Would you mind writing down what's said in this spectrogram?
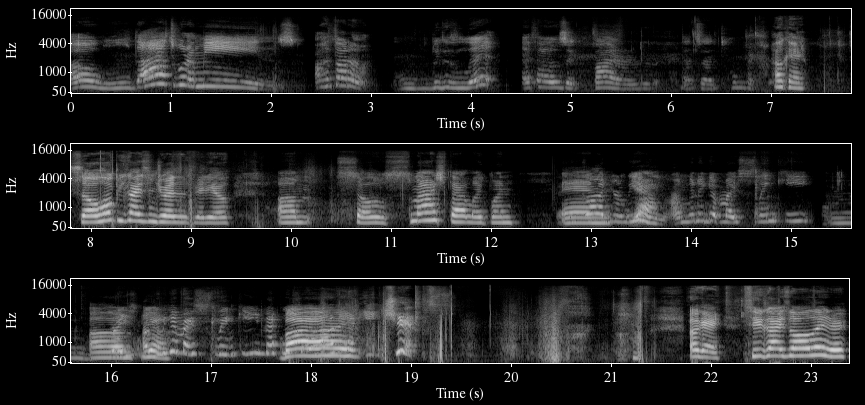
Oh, that's what it means. I thought it because lit. I thought it was like fire. That's a temperature. Okay. So hope you guys enjoyed this video. Um, so smash that like button. Thank And, God you're yeah. I'm gonna get my slinky. Um, brace- I'm yeah. gonna get my slinky necklace Bye. and eat chips. Okay. See you guys all later.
